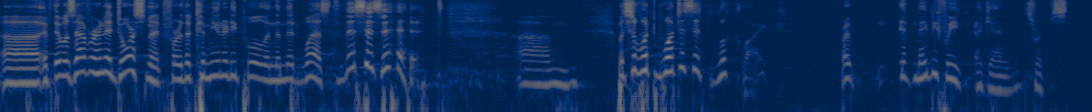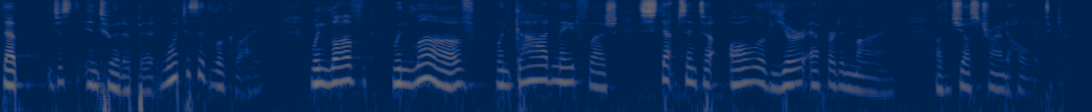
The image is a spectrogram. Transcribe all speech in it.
Uh, if there was ever an endorsement for the community pool in the Midwest, this is it. Um, but so, what, what does it look like? Right? If, maybe if we, again, sort of step just into it a bit, what does it look like? When love, when love, when God made flesh steps into all of your effort and mine of just trying to hold it together.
